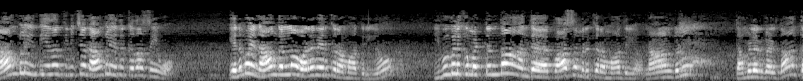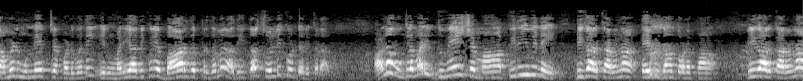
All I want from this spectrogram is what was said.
நாங்களும் இந்தியை தான் திணிச்சா நாங்களும் எதிர்க்க தான் செய்வோம். என்னமோ நாங்கள்லாம் வரவேற்கிற மாதிரியும் இவங்களுக்கு மட்டும்தான் அந்த பாசம் இருக்கிற மாதிரியும். நாங்களும் தமிழர்கள் தான் தமிழ் முன்னேற்றப்படுவதை என் மரியாதைக்குரிய பாரத பிரதமர் அதைத்தான் சொல்லிக் கொண்டிருக்கிறார். ஆனா உங்களை மாதிரி துவேஷமா பிரிவினை பீகார்காரனா டேபிள் தான் தொடப்பான். பீகார்காரனா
